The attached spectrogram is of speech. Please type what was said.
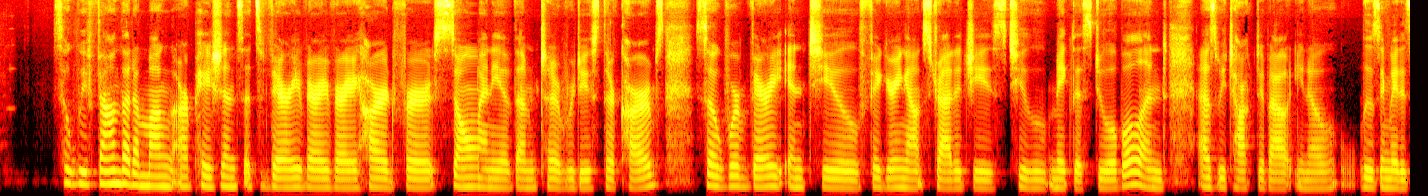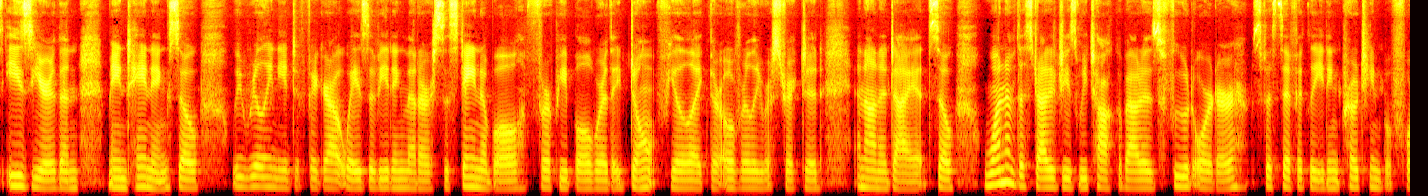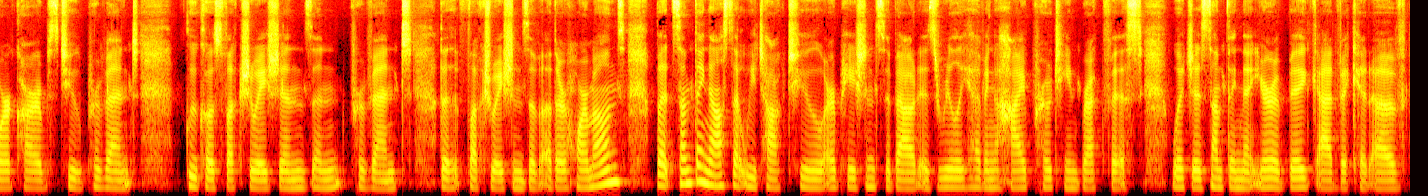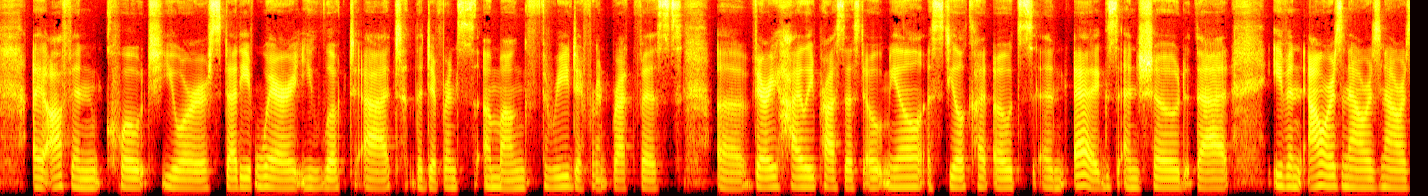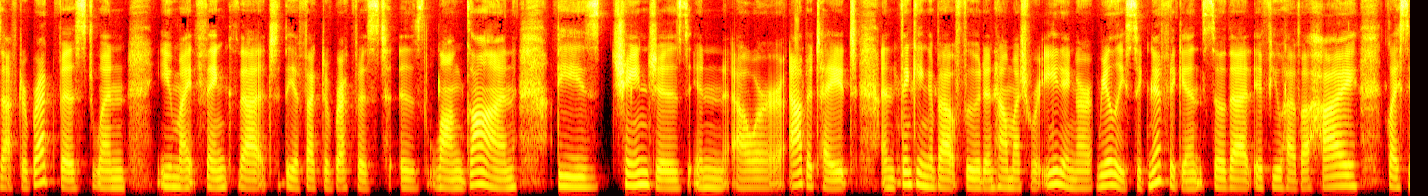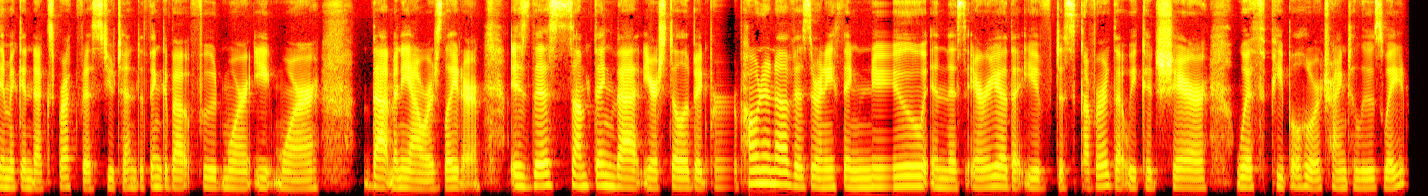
So we found that among our patients, it's very, very, very hard for so many of them to reduce their carbs. So we're very into figuring out strategies to make this doable. And as we talked about, you know, losing weight is easier than maintaining. So we really need to figure out ways of eating that are sustainable for people where they don't feel like they're overly restricted and on a diet. So one of the strategies we talk about is food order, specifically eating protein before carbs to prevent glucose fluctuations and prevent the fluctuations of other hormones. But something else that we talk to our patients about is really having a high protein breakfast, which is something that you're a big advocate of. I often quote your study where you looked at the difference among three different breakfasts very highly processed oatmeal, a steel cut oats, and eggs, and showed that even hours and hours and hours after breakfast, when you might think that the effect of breakfast breakfast is long gone, these changes in our appetite and thinking about food and how much we're eating are really significant. So that if you have a high glycemic index breakfast, you tend to think about food more, eat more that many hours later. Is this something that you're still a big proponent of? Is there anything new in this area that you've discovered that we could share with people who are trying to lose weight?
